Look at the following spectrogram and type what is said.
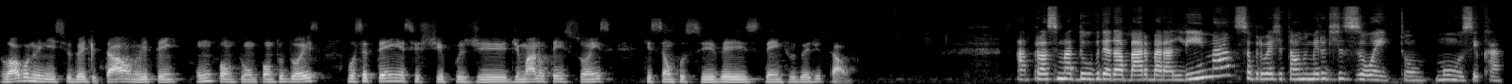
logo no início do edital, no item 1.1.2, você tem esses tipos de, de manutenções que são possíveis dentro do edital. A próxima dúvida é da Bárbara Lima, sobre o edital número 18, música.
